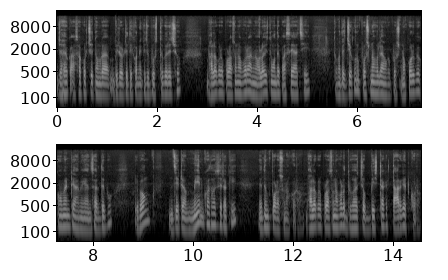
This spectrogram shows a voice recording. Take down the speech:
যাই হোক, আশা করছি তোমরা ভিডিওটি দেখে অনেক কিছু বুঝতে পেরেছ। ভালো করে পড়াশোনা করো, আমি অলওয়েজ তোমাদের পাশে আছি। তোমাদের যে কোনো প্রশ্ন হলে আমাকে প্রশ্ন করবে কমেন্টে, আমি অ্যান্সার দেবো। এবং যেটা মেন কথা হচ্ছে সেটা কি? যে তুমি পড়াশোনা করো। ভালো করে পড়াশোনা করো দু হাজার চব্বিশটাকে টার্গেট করো।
